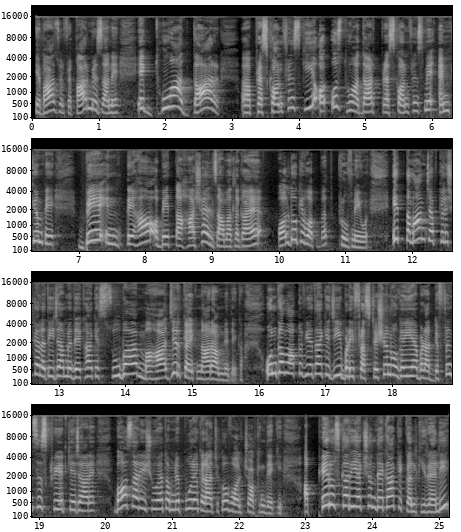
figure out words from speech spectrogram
के बाद जुल्फ़ार मिर्ज़ा ने एक धुआंधार प्रेस कॉन्फ्रेंस की और उस धुआंधार प्रेस कॉन्फ्रेंस में एम क्यू एम पे बे इंतहा और बेतहाशा इल्ज़ाम लगाए ऑल दो के वो अब तक प्रूव नहीं हुए। इस तमाम चपकलिश का नतीजा हमने देखा कि सुबह महाजिर का एक नारा हमने देखा। उनका मौक़ यह था कि जी, बड़ी फ्रस्ट्रेशन हो गई है, बड़ा डिफरेंसेस क्रिएट किए जा रहे हैं। बहुत सारे इशू है तो हमने पूरे कराची को वॉल चॉकिंग देखी। अब फिर उसका रिएक्शन देखा कि कल की रैली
